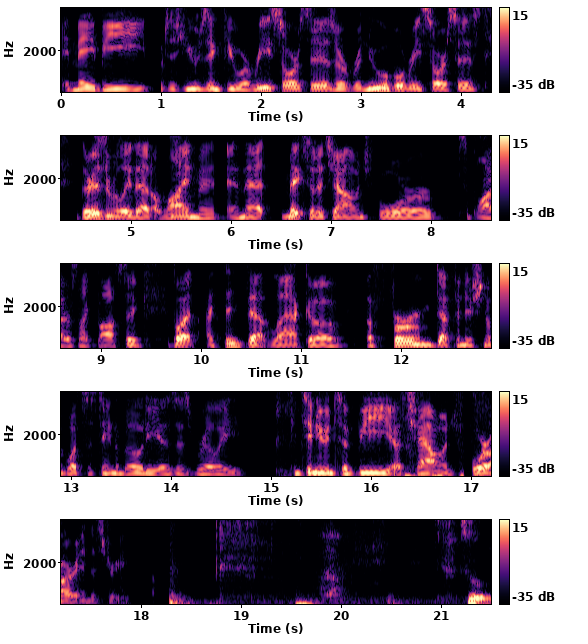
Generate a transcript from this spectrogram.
It may be just using fewer resources or renewable resources. There isn't really that alignment, and that makes it a challenge for suppliers like Bostik. But I think that lack of a firm definition of what sustainability is is really continuing to be a challenge for our industry. So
